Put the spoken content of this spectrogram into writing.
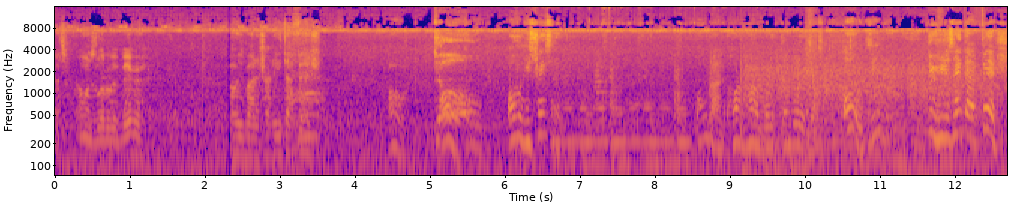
That's, that one's a little bit bigger. Oh, he's about to try to eat that fish. Oh. Oh. Oh, look, he's chasing it. Hold on, hold on, hold on, buddy. Don't go there, Oh, he's eating it. Dude, he just ate that fish.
